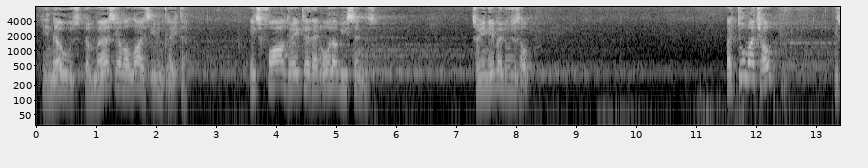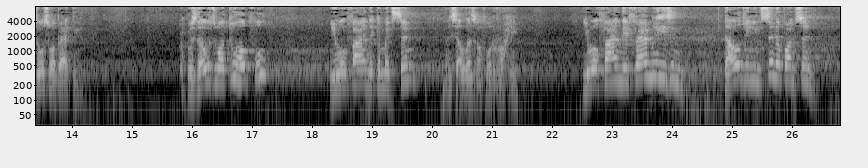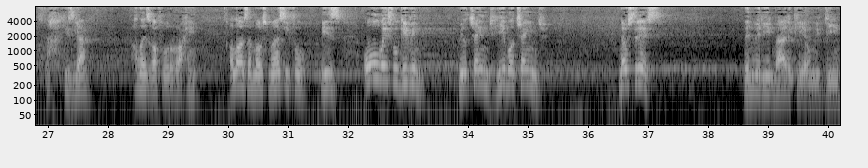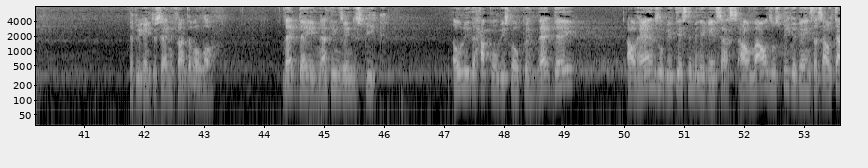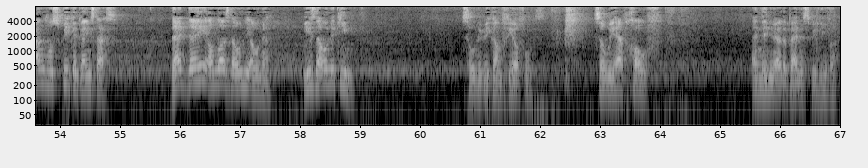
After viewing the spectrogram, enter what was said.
He knows the mercy of Allah is even greater. It's far greater than all of his sins. So he never loses hope. But too much hope is also a bad thing. Because those who are too hopeful, you will find they commit sin and they say Allah is Ghafoor Rahim. You will find their family is indulging in sin upon sin. He's young. Allah is Ghafoor Rahim. Allah is the most merciful. He's always forgiving. We'll change. He will change. No stress. Then we read Maliki Yawmiddin. That we're going to stand in front of Allah. That day nothing's going to speak. Only the haqq will be spoken. That day our hands will be testimony against us. Our mouths will speak against us. Our tongues will speak against us. That day Allah is the only owner. He is the only king. So we become fearful. So we have khawf. And then you have the balanced believer.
